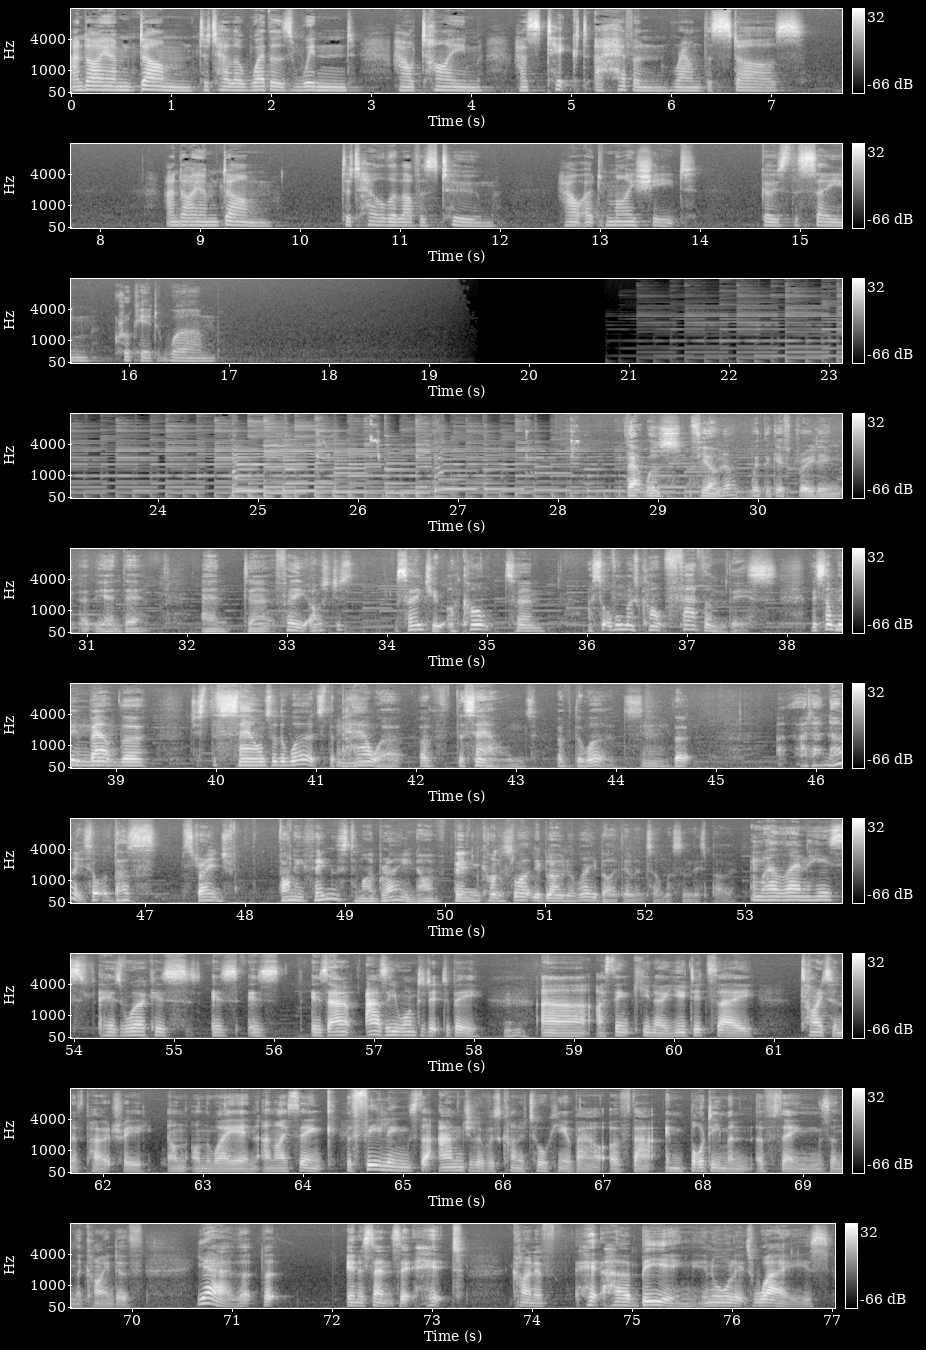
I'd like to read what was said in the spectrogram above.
And I am dumb to tell a weather's wind how time has ticked a heaven round the stars. And I am dumb to tell the lover's tomb how at my sheet goes the same crooked worm. That was Fiona with the gift reading at the end there. And uh, Fee, I was just saying to you, I can't, um, I sort of almost can't fathom this. There's something mm. about the, just the sounds of the words, the mm. power of the sound of the words mm. that, I, I don't know, it sort of does strange funny things to my brain. I've been kind of slightly blown away by Dylan Thomas and this poet. Well, then his his work is is is is out as he wanted it to be. Mm-hmm. Uh, I think, you know, you did say titan of poetry on, on the way in, and I think the feelings that Angela was kind of talking about of that embodiment of things and the kind of, yeah, that, that in a sense it hit kind of hit her being in all its ways.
